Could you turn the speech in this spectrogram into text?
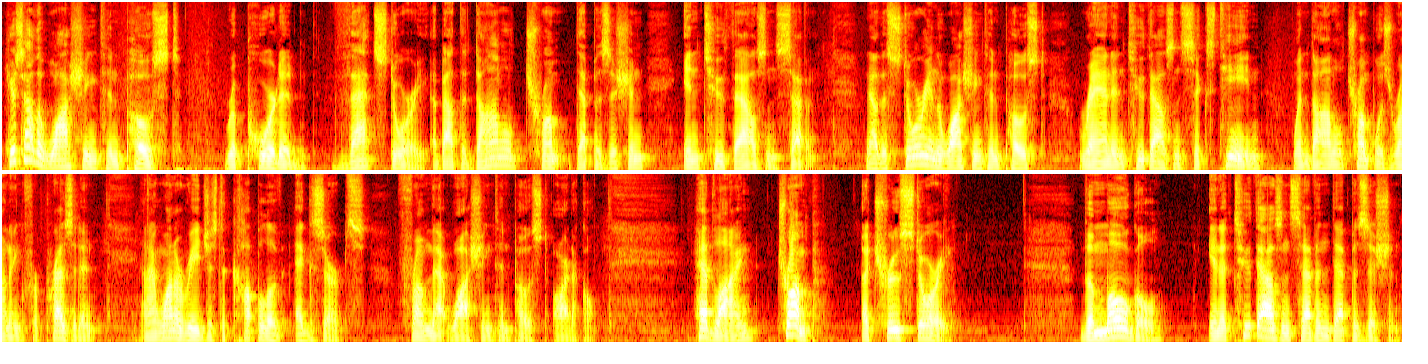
Here's how the Washington Post reported that story about the Donald Trump deposition in 2007. Now, the story in the Washington Post ran in 2016 when Donald Trump was running for president, and I want to read just a couple of excerpts from that Washington Post article. Headline Trump, a true story. The mogul, in a 2007 deposition,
